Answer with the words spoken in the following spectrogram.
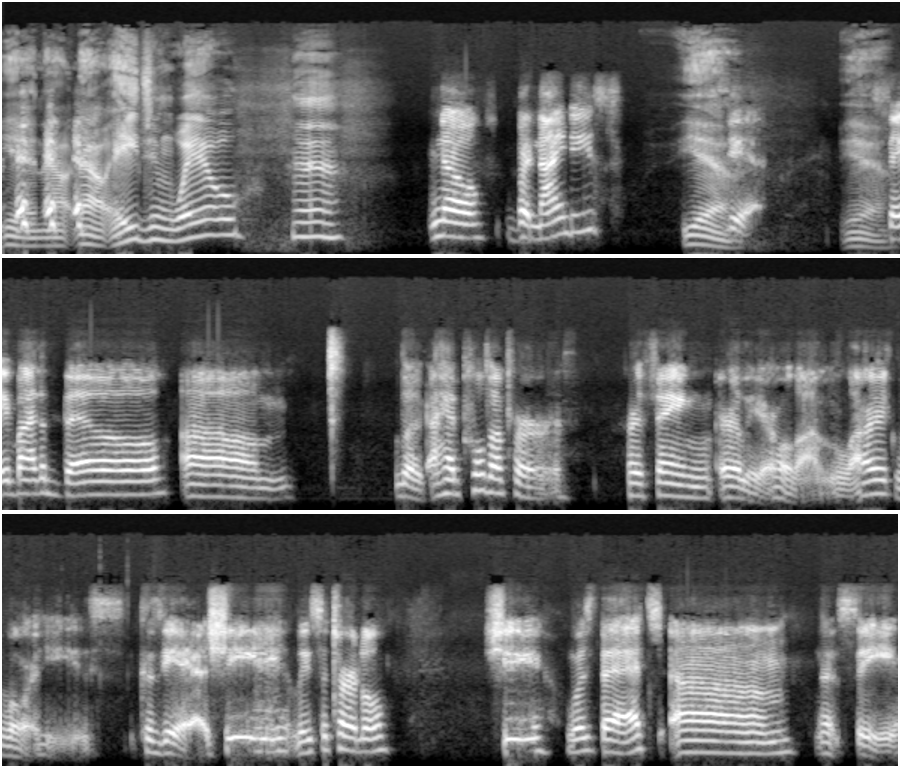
yeah. Now, now, aging well. Yeah. No, but nineties. Yeah. Yeah. Yeah. Saved by the Bell. Um, look, I had pulled up her her thing earlier. Hold on, Lark Voorhees. Because yeah, she Lisa Turtle. She was that. Um, let's see.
